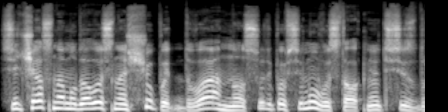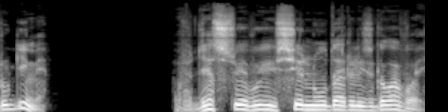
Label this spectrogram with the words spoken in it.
Сейчас нам удалось нащупать два, но, судя по всему, вы столкнетесь и с другими. В детстве вы сильно ударились головой,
